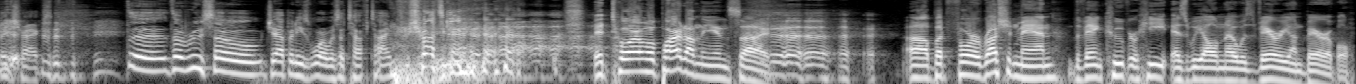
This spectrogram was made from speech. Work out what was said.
Good tracks. the the Russo-Japanese War was a tough time for Trotsky. It tore him apart on the inside. Uh, but for a Russian man, the Vancouver heat, as we all know, was very unbearable.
